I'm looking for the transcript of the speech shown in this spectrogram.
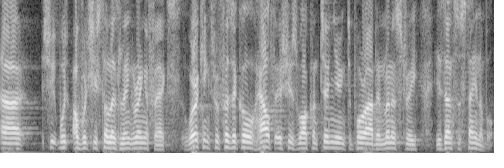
uh, she, of which she still has lingering effects. Working through physical health issues while continuing to pour out in ministry is unsustainable.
